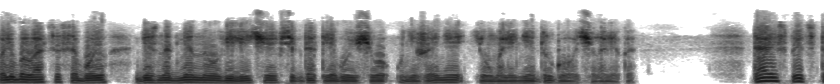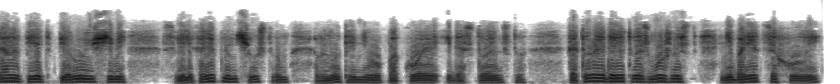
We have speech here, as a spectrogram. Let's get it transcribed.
полюбоваться собою без надменного величия, всегда требующего унижения и умоления другого человека. Таис предстала перед пирующими с великолепным чувством внутреннего покоя и достоинства, которое дает возможность не бояться хулы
